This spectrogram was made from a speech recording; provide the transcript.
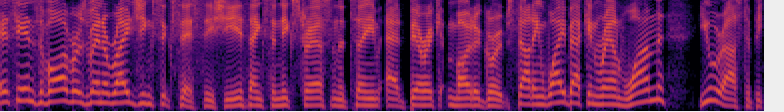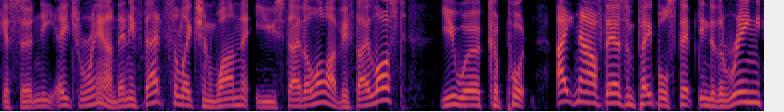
SEN Survivor has been a raging success this year thanks to Nick Strauss and the team at Berwick Motor Group. Starting way back in round one, you were asked to pick a certainty each round. And if that selection won, you stayed alive. If they lost, you were kaput. Eight and a half thousand people stepped into the ring,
